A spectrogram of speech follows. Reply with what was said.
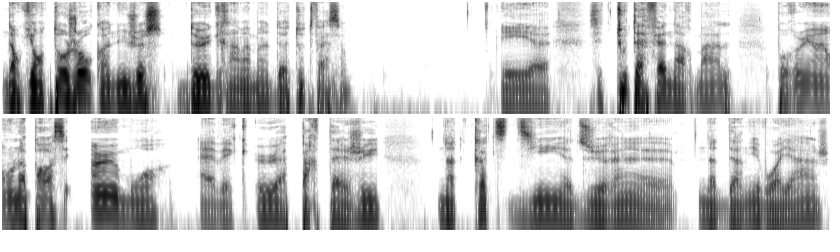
Donc, ils ont toujours connu juste deux grands-mamans de toute façon. Et c'est tout à fait normal pour eux. On a passé un mois avec eux à partager notre quotidien durant notre dernier voyage.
